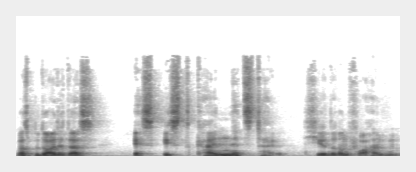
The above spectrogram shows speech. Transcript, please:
Was bedeutet das? Es ist kein Netzteil hier drin vorhanden.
